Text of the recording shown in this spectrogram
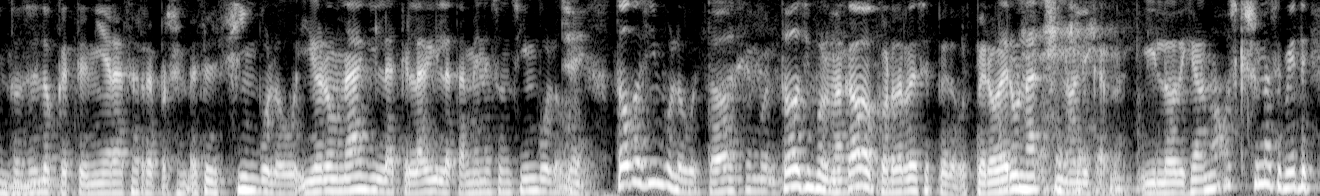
Entonces lo que tenía era esa representación, es el símbolo, güey. Y era un águila, que el águila también es un símbolo, güey. Sí. Todo es símbolo, güey. Todo es símbolo. Todo es símbolo. Me Sí, acabo de sí. acordar de ese pedo, güey. Pero era una chinoli, carnal. Y lo dijeron, no, es que es una serpiente.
